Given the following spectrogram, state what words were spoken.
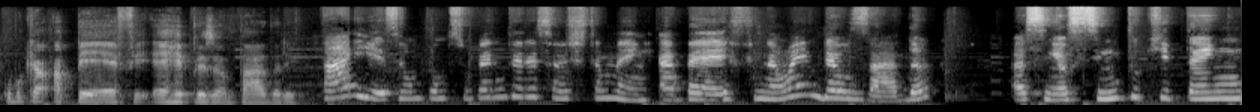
como que a PF é representada ali? Ah, e esse é um ponto super interessante também. A PF não é endeusada. Assim, eu sinto que tem um,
